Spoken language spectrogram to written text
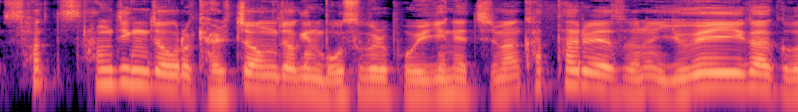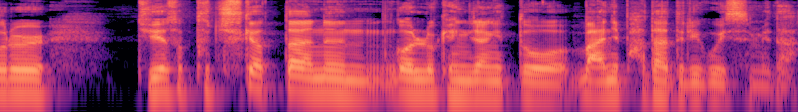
선- 상징적으로 결정적인 모습을 보이긴 했지만 카타르에서는 UAE가 그거를 뒤에서 부추겼다는 걸로 굉장히 또 많이 받아들이고 있습니다.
